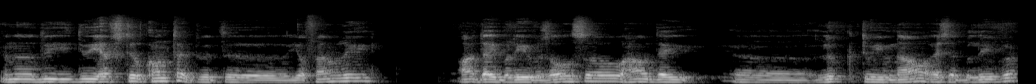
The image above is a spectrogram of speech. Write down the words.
And uh, do you, do you have still contact with uh, your family? Are they believers also? How they uh, look to you now as a believer?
